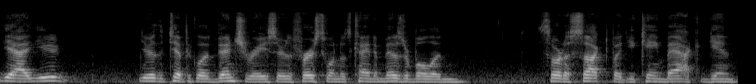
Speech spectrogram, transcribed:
yeah, you you're the typical adventure racer. The first one was kind of miserable and sort of sucked, but you came back again,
